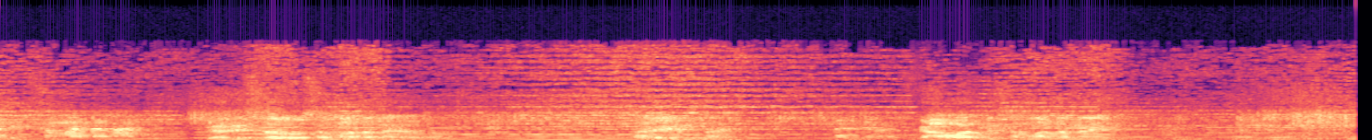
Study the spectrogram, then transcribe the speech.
घरी समाधान आहे? घरी सर्व समाधान आहे आता काही नाही. धन्यवाद. गावातले समाधान आहे. धन्यवाद.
